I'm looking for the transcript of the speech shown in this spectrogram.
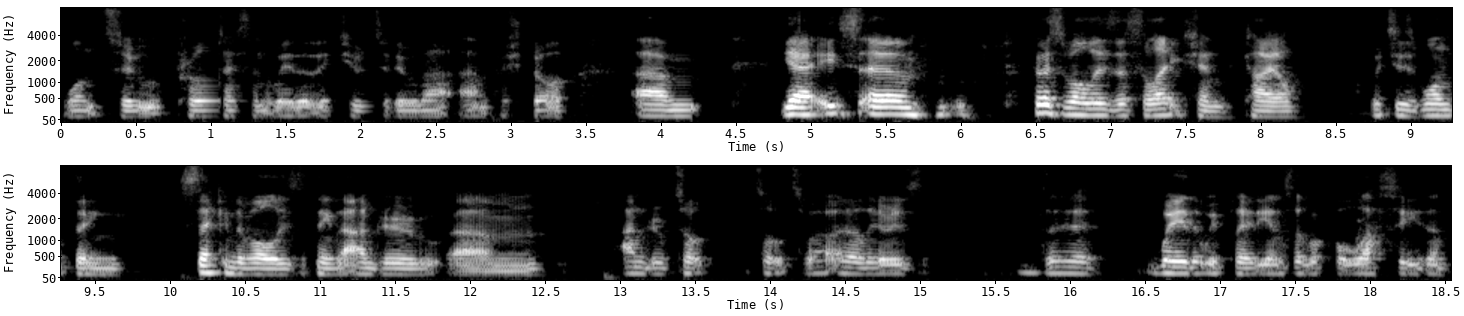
want to protest and the way that they choose to do that, um, for sure. Um, yeah, it's um, first of all is the selection, Kyle, which is one thing. Second of all is the thing that Andrew um, Andrew talked talked about earlier is the way that we played against Liverpool last season.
